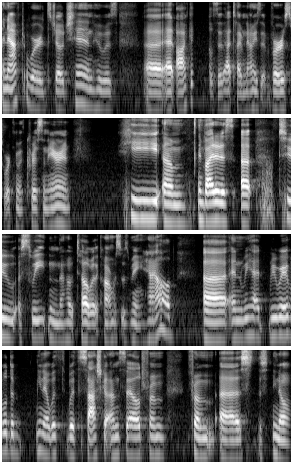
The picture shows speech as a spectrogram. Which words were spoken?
And afterwards, Joe Chin, who was uh, at Oculus at that time, now he's at Verse working with Chris and Aaron, he um, invited us up to a suite in the hotel where the conference was being held uh, and we had we were able to you know, with with Sascha Unseld from from uh, you know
